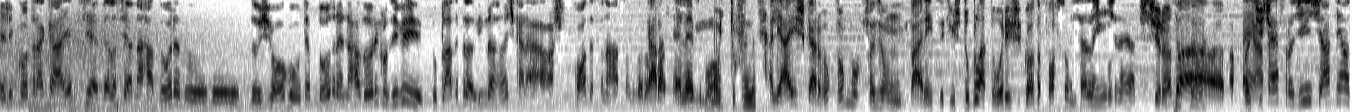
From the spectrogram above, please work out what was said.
Ele contra a Gaia, que se revela ser a narradora do, do, do jogo o tempo todo, né? Narradora, inclusive, dublada pela Linda Hunt. Cara, acho foda essa narração do God of Cara, War. ela é boa. muito. f- Aliás, cara, vamos, vamos fazer um parênteses aqui. Os dubladores de God of War são Excelente, né? Tirando a, a É, Afrodite, a Afrodite, a tem eu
